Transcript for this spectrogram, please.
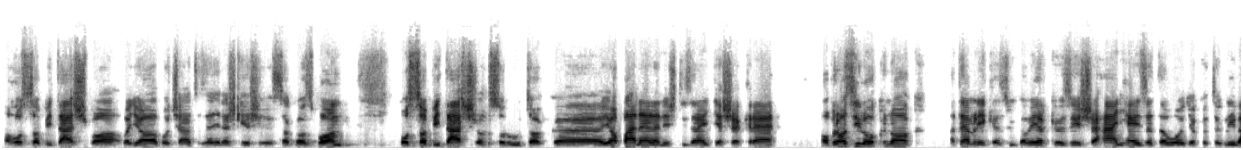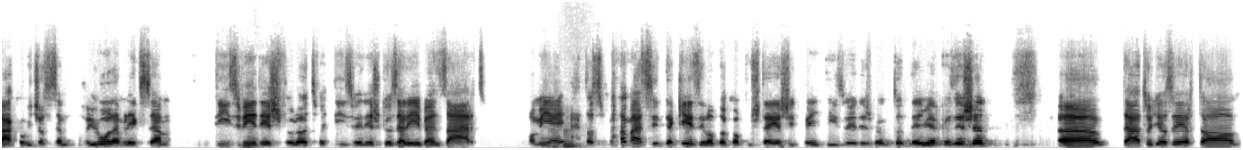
a hosszabbításba, vagy a, bocsánat, az egyenes késés szakaszban hosszabbításra szorultak uh, Japán ellen és 11-esekre. A braziloknak, hát emlékezzünk a mérkőzésre, hány helyzete volt gyakorlatilag Livákovics, azt hiszem, ha jól emlékszem, 10 védés fölött, vagy 10 védés közelében zárt, ami egy, hát az már szinte kézilabda kapus teljesítmény 10 védésben mutott egy mérkőzésen. Tehát, hogy azért a,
